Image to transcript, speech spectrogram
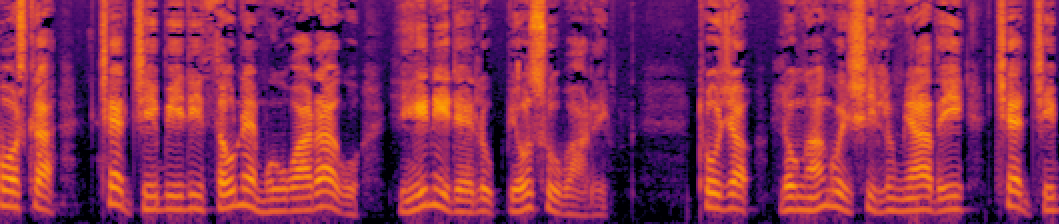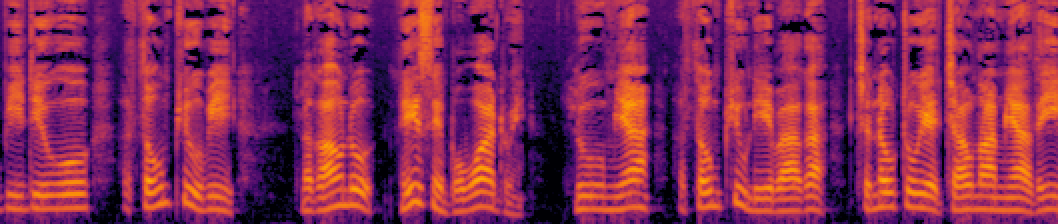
boss က Chat GPT သုံးတဲ့မူဝါဒကိုရေးနေတယ်လို့ပြောဆိုပါတယ်ထို့ကြောင့်လုပ်ငန်းခွင်ရှိလူများသည် Chat GPT ကိုအသုံးပြုပြီး၎င်းတို့နေ့စဉ်ဘဝတွင် လူအများအသုံးပြုနေပါကကျွန်ုပ်တို့ရဲ့ចောင်းသားများသည်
